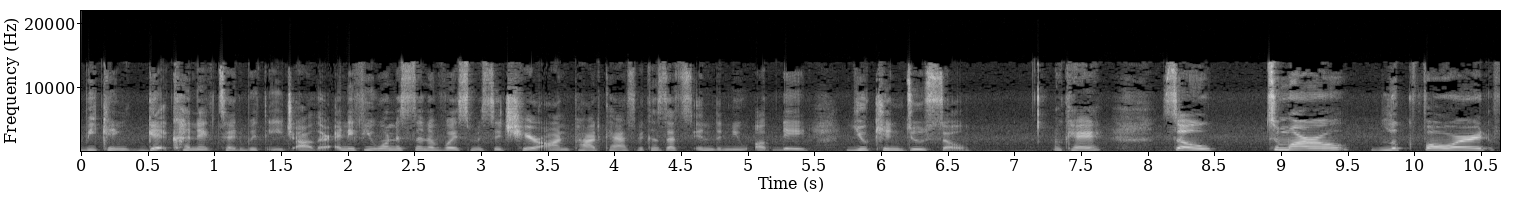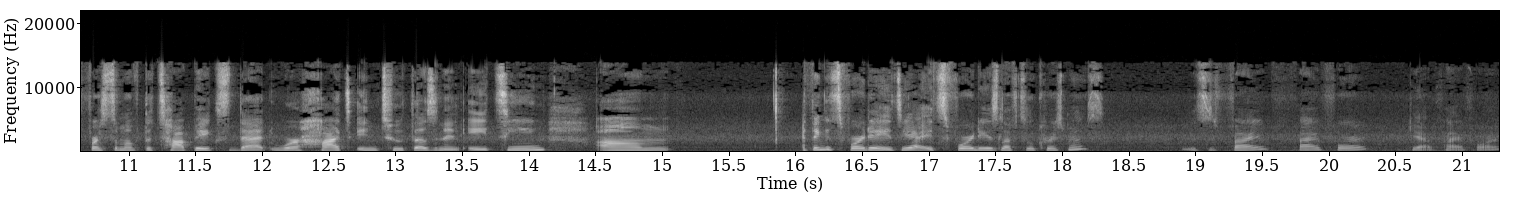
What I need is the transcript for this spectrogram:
we can get connected with each other. And if you want to send a voice message here on podcast because that's in the new update, you can do so. Okay? So tomorrow look forward for some of the topics that were hot in 2018 um i think it's four days yeah it's four days left till christmas is it five five four yeah five four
